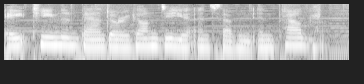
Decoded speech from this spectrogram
18 in Bhandara Gondia and 7 in Palghar.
